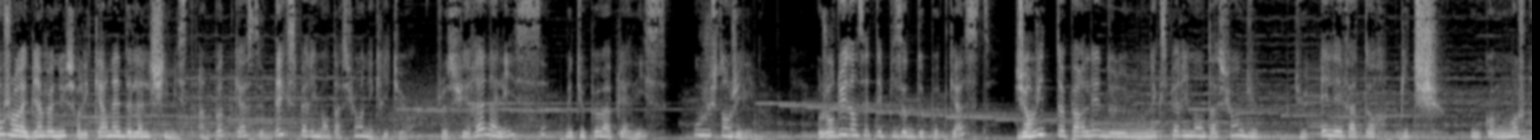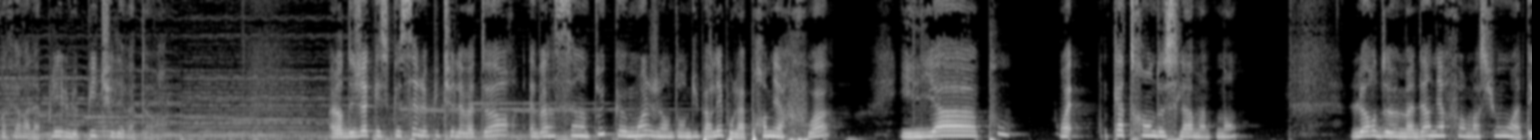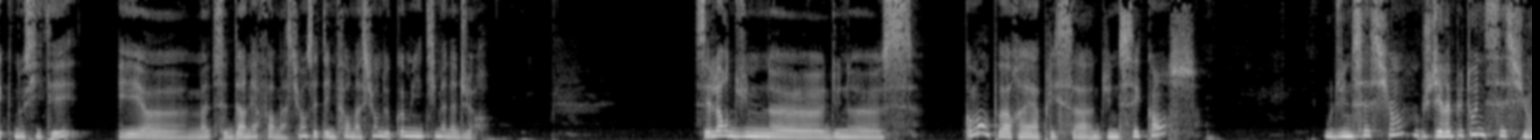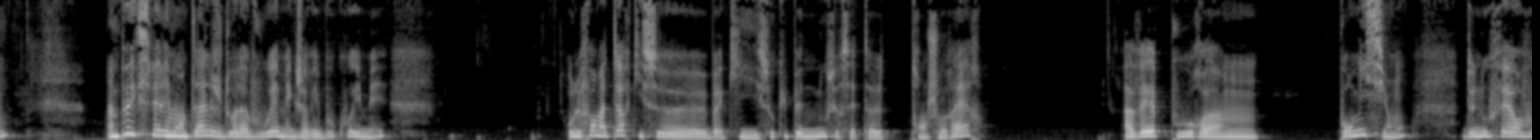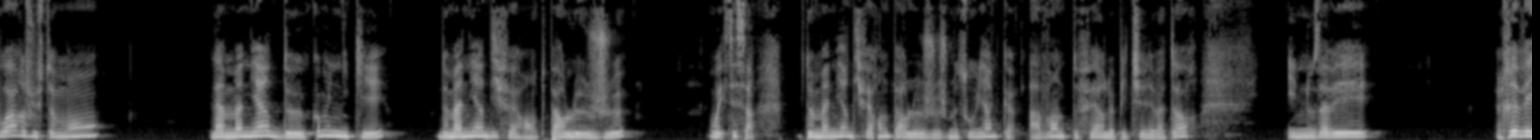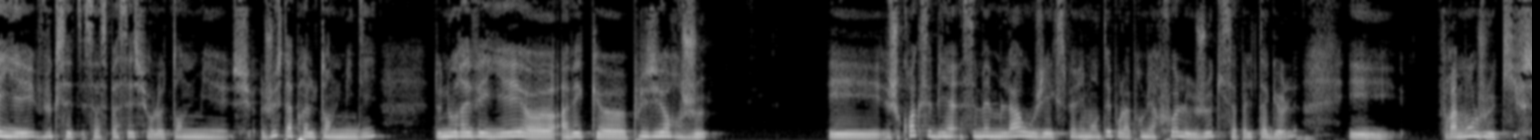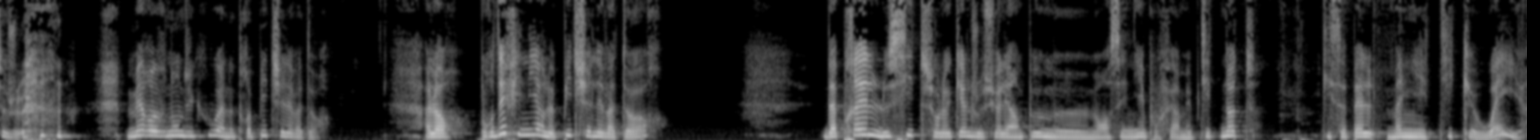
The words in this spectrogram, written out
Bonjour et bienvenue sur les carnets de l'alchimiste, un podcast d'expérimentation en écriture. Je suis Reine Alice, mais tu peux m'appeler Alice ou juste Angéline. Aujourd'hui dans cet épisode de podcast, j'ai envie de te parler de mon expérimentation du, du elevator pitch, ou comme moi je préfère à l'appeler le pitch elevator. Alors déjà, qu'est-ce que c'est le pitch elevator? Eh ben c'est un truc que moi j'ai entendu parler pour la première fois il y a... Pouh, ouais, 4 ans de cela maintenant lors de ma dernière formation à Technocité, et euh, cette dernière formation, c'était une formation de community manager. C'est lors d'une euh, d'une comment on peut appeler ça? D'une séquence? Ou d'une session, je dirais plutôt une session un peu expérimentale, je dois l'avouer, mais que j'avais beaucoup aimé. Où le formateur qui se bah, s'occupait de nous sur cette euh, tranche horaire avait pour pour mission de nous faire voir justement la manière de communiquer de manière différente par le jeu. Oui, c'est ça. De manière différente par le jeu. Je me souviens qu'avant de faire le pitch elevator, il nous avait réveillé, vu que ça se passait sur le temps de midi, juste après le temps de midi, de nous réveiller euh, avec euh, plusieurs jeux et je crois que c'est bien, même là où j'ai expérimenté pour la première fois le jeu qui s'appelle Ta gueule. Et vraiment, je kiffe ce jeu. Mais revenons du coup à notre pitch elevator. Alors, pour définir le pitch elevator, d'après le site sur lequel je suis allée un peu me, renseigner pour faire mes petites notes, qui s'appelle Magnetic Way,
